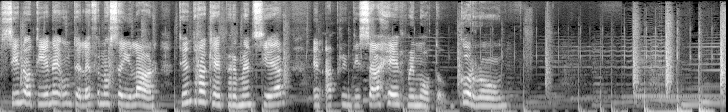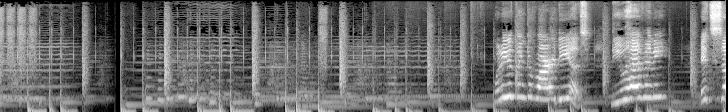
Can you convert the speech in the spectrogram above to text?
Si no tiene un teléfono celular, tendrá que permanecer en aprendizaje remoto. Corrón. What do you think of our ideas? Do you have any? It's so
